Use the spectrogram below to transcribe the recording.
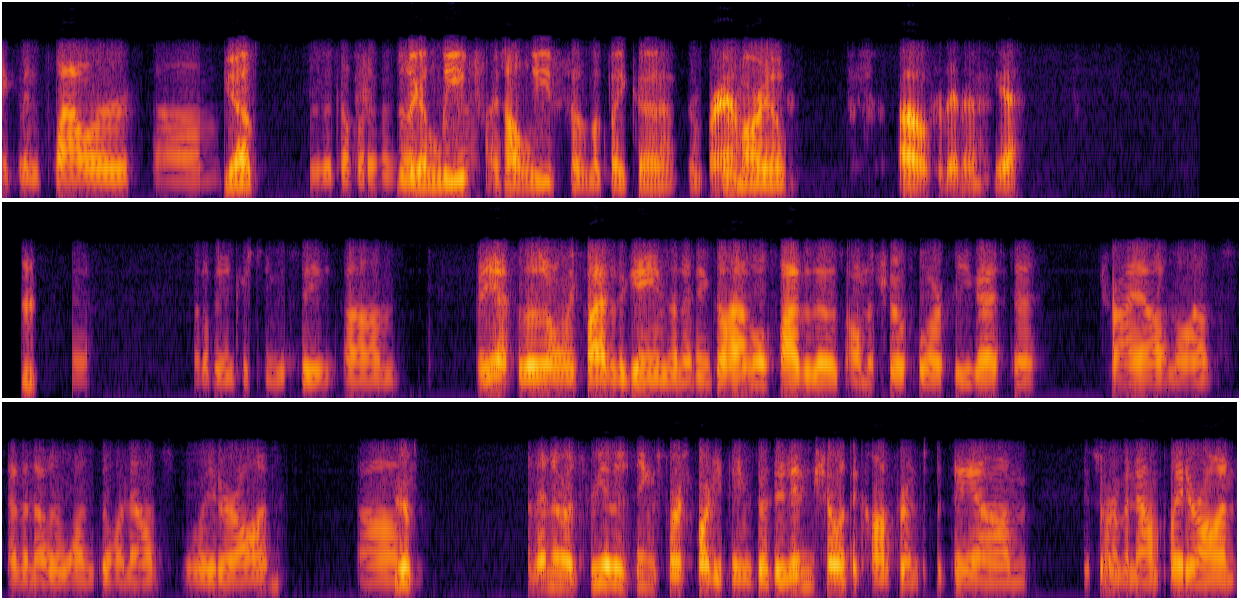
a Pikmin flower. Um, Yep. there's a couple of different. There's like a things. leaf. I saw a leaf that looked like uh Brown. Mario. Oh, for the yeah. That'll be interesting to see. Um, but yeah, so those are only five of the games, and I think they'll have all five of those on the show floor for you guys to try out, and they'll have seven other ones they'll announce later on. Um, Yep. And then there were three other things, first-party things that they didn't show at the conference, but they um they sort of announced later on.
